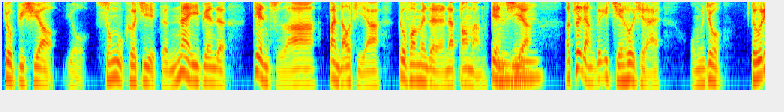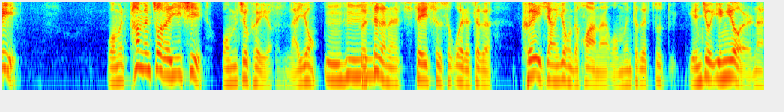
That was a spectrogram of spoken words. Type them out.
就必须要有生物科技的那一边的。电子啊，半导体啊，各方面的人来帮忙，电机啊，那这两个一结合起来，我们就得力。我们他们做的仪器，我们就可以来用。嗯哼。所以这个呢，这一次是为了这个可以这样用的话呢，我们这个做研究婴幼儿呢，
